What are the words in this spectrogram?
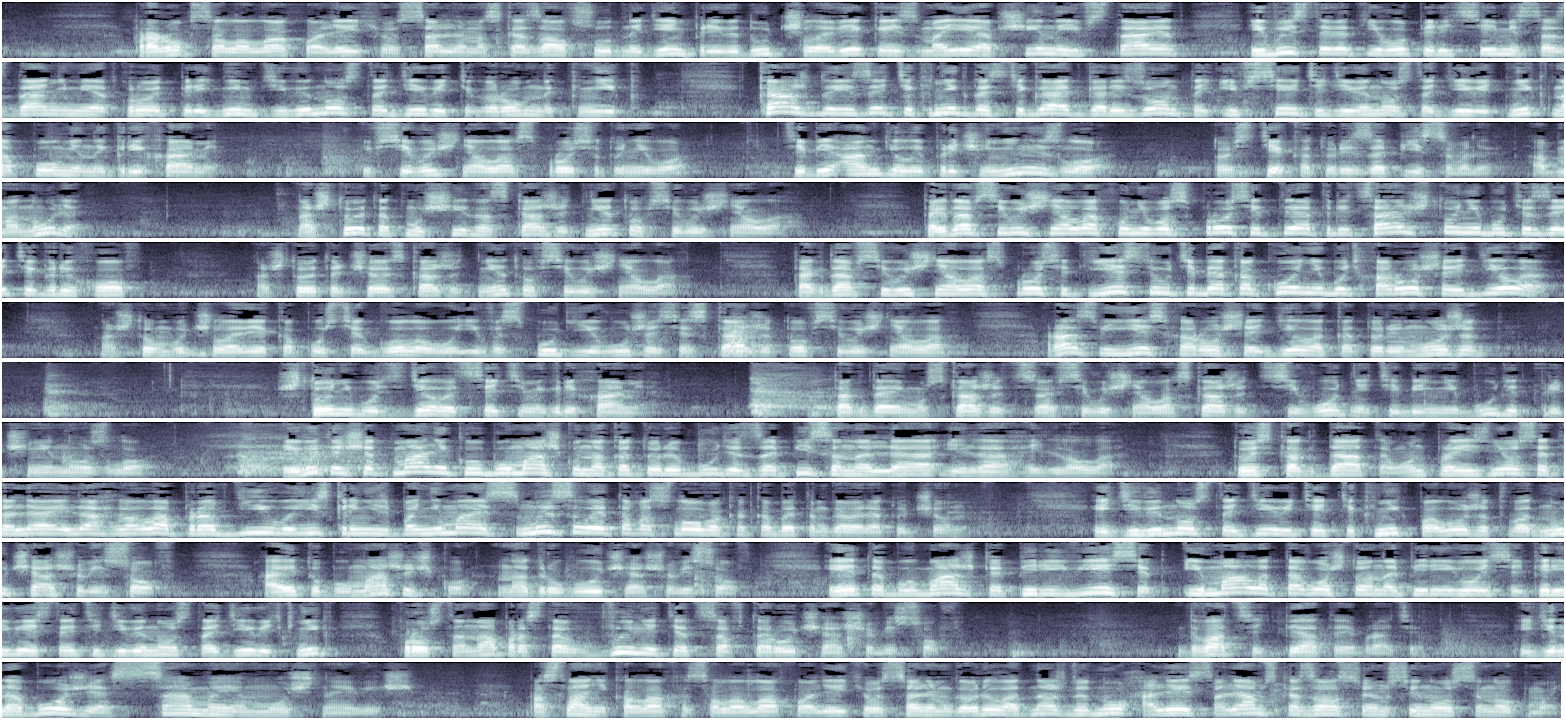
Пророк, саллаллаху алейхи вассаляма, сказал, в судный день приведут человека из моей общины и вставят, и выставят его перед всеми созданиями и откроют перед ним 99 огромных книг. Каждая из этих книг достигает горизонта, и все эти 99 книг наполнены грехами. И Всевышний Аллах спросит у него, тебе ангелы причинили зло? То есть те, которые записывали, обманули? На что этот мужчина скажет, нету Всевышний Аллах. Тогда Всевышний Аллах у него спросит, ты отрицаешь что-нибудь из этих грехов? А что этот человек скажет, нету Всевышний Аллах. Тогда Всевышний Аллах спросит, есть ли у тебя какое-нибудь хорошее дело? На что ему человек опустит голову и в испуге и в ужасе скажет, о Всевышний Аллах, разве есть хорошее дело, которое может что-нибудь сделать с этими грехами. Тогда ему скажет, Всевышний Аллах скажет, сегодня тебе не будет причинено зло. И вытащат маленькую бумажку, на которой будет записано «Ля иляха иллаллах». То есть когда-то он произнес это «Ля илях лала» правдиво, искренне понимая смысл этого слова, как об этом говорят ученые. И 99 этих книг положат в одну чашу весов, а эту бумажечку на другую чашу весов. И эта бумажка перевесит, и мало того, что она перевесит, перевесит эти 99 книг, просто-напросто вылетят со второй чаши весов. 25 братья. Единобожие – самая мощная вещь. Посланник Аллаха, саллаллаху алейхи вассалям, говорил, однажды Нух, алейхиссалям, сказал своему сыну, сынок мой,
